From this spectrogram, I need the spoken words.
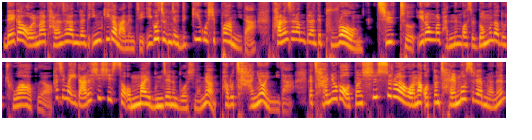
내가 얼마나 다른 사람들한테 인기가 많은지, 이것을 굉장히 느끼고 싶어 합니다. 다른 사람들한테 부러움, 질투, 이런 걸 받는 것을 너무나도 좋아하고요. 하지만 이 나르시시스트 엄마의 문제는 무엇이냐면, 바로 자녀입니다. 그러니까 자녀가 어떤 실수를 하거나 어떤 잘못을 하면은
